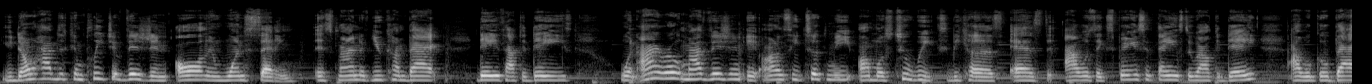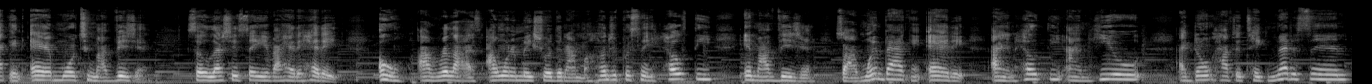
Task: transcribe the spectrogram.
you don't have to complete your vision all in one setting. It's fine if you come back days after days. When I wrote my vision, it honestly took me almost two weeks because as I was experiencing things throughout the day, I would go back and add more to my vision. So let's just say if I had a headache, oh, I realized I want to make sure that I'm 100% healthy in my vision. So I went back and added, I am healthy, I am healed, I don't have to take medicine,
